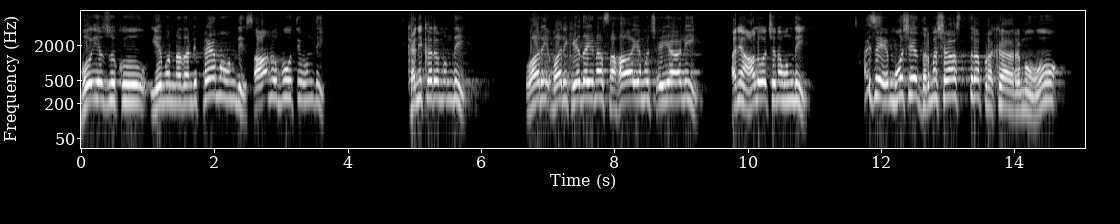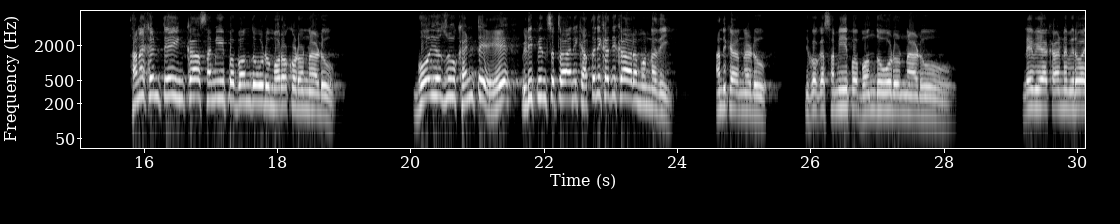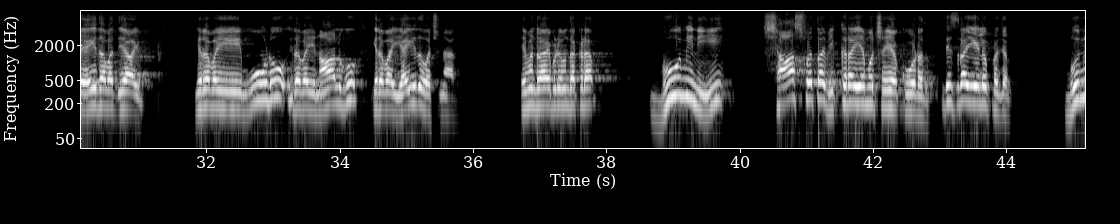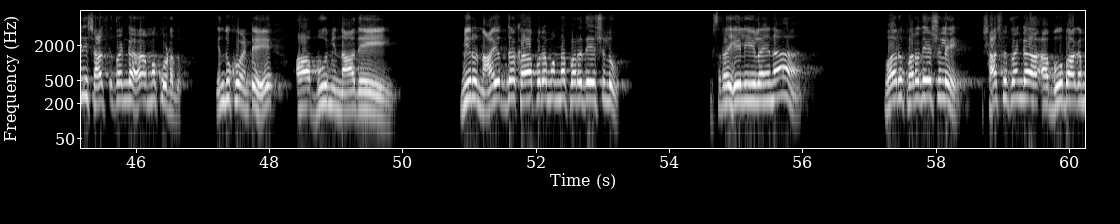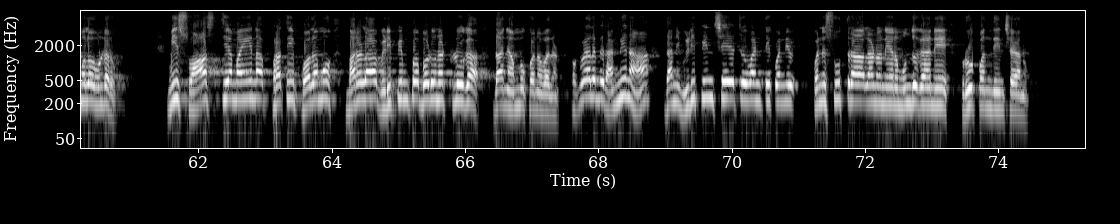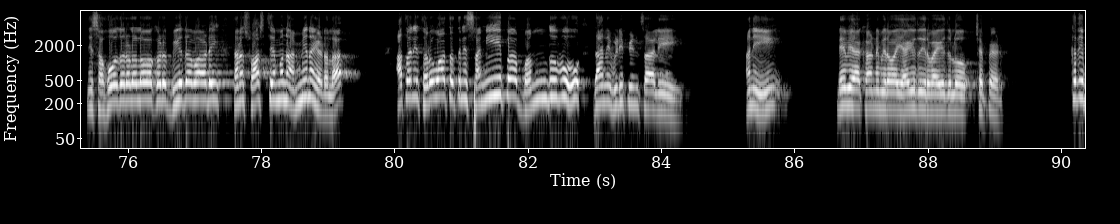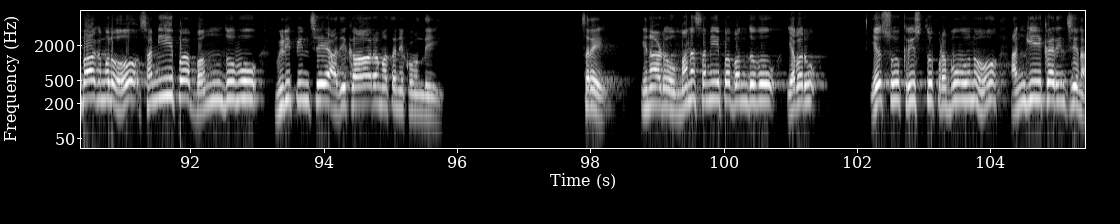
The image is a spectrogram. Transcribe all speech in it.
బోయజుకు ఏమున్నదండి? ప్రేమ ఉంది సానుభూతి ఉంది కనికరం ఉంది. వారి వారికి ఏదైనా సహాయము చేయాలి అనే ఆలోచన ఉంది. అయితే మోసే ధర్మశాస్త్ర ప్రకారము తనకంటే ఇంకా సమీప బంధువుడు మరొకడున్నాడు. బోయజు కంటే విడిపించటానికి అతనికి అధికారం ఉన్నది. అందుకే అన్నాడు నీకు ఒక సమీప బంధువుడు ఉన్నాడు. లేవ్యాకాండం ఇరవై ఐదవ అధ్యాయం ఇరవై మూడు ఇరవై నాలుగు ఇరవై ఐదు వచనాలు. ఏమని రాయబడి ఉంది అక్కడ? భూమిని శాశ్వత విక్రయము చేయకూడదు. ఇస్రాయేలు ప్రజలు. భూమిని శాశ్వతంగా అమ్మకూడదు. ఎందుకు అంటే ఆ భూమి నాదే. మీరు నా యుద్ధ కాపురం ఉన్న పరదేశులు. ఇస్రాయేలీయులైనా వారు పరదేశులే. శాశ్వతంగా ఆ భూభాగములో ఉండరు. మీ స్వాస్థ్యమైన ప్రతి పొలము మరలా విడిపింపబడినట్లుగా దాన్ని అమ్ముకొనవలను. ఒకవేళ మీరు అమ్మినా దాన్ని విడిపించేటువంటి కొన్ని కొన్ని సూత్రాలను నేను ముందుగానే రూపొందించాను. నీ సహోదరులలో ఒకడు బీదవాడి తన స్వాస్థ్యమును అమ్మిన ఎడల అతని తరువాత అతని సమీప బంధువు దాన్ని విడిపించాలి అని లేవ్యాకాండం ఇరవై ఐదు ఇరవై ఐదులో చెప్పాడు. కది భాగములో సమీప బంధువు విడిపించే అధికారం అతనికి ఉంది. సరే ఈనాడు మన సమీప బంధువు ఎవరు? యేసు క్రీస్తు ప్రభువును అంగీకరించిన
